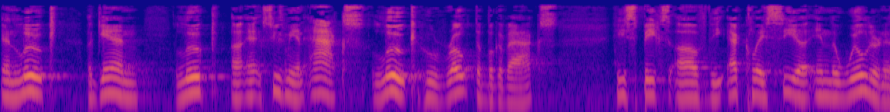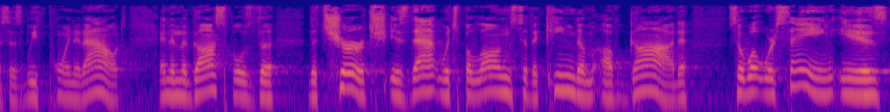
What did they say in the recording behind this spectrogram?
And Luke, again, Luke, uh, excuse me, in Acts, Luke, who wrote the book of Acts, he speaks of the ecclesia in the wilderness, as we've pointed out. And in the Gospels, the, the church is that which belongs to the kingdom of God. So what we're saying is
